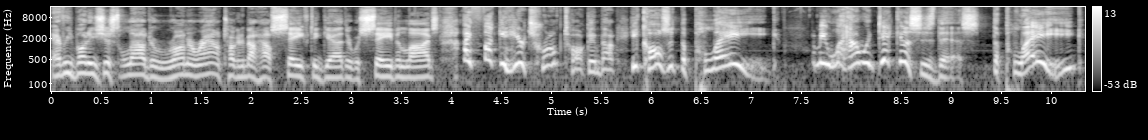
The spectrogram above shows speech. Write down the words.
everybody's just allowed to run around talking about how safe together we're saving lives. I fucking hear Trump talking about, he calls it the plague. I mean, how ridiculous is this? The plague?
